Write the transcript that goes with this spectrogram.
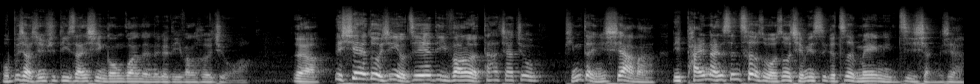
我不小心去第三性公关的那个地方喝酒啊，对啊，哎，现在都已经有这些地方了，大家就平等一下嘛。你排男生厕所的时候，前面是个正妹，你自己想一下，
